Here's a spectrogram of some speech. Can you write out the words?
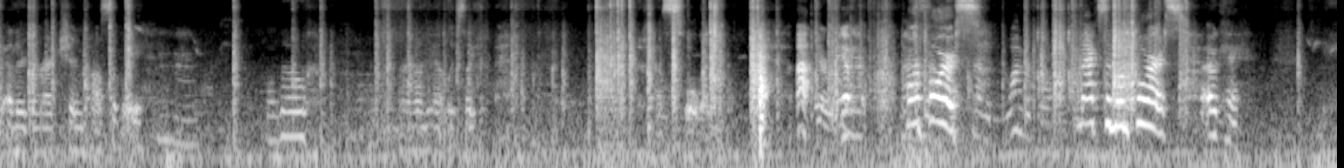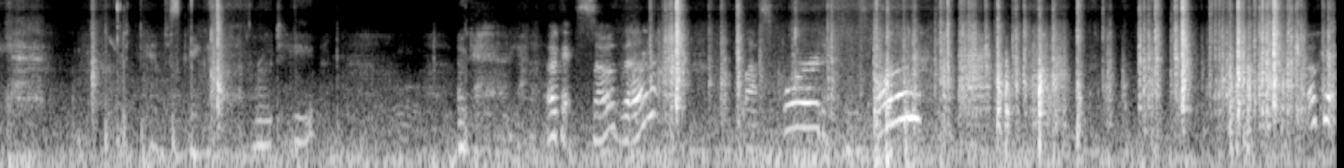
the other direction possibly. Although, um, yeah, it looks like it has swollen. Ah, there we go. Yep. More force. Wonderful. Maximum force. Okay. I'm just going to rotate. Okay. Yeah. Okay. So then, last board is on. Okay.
